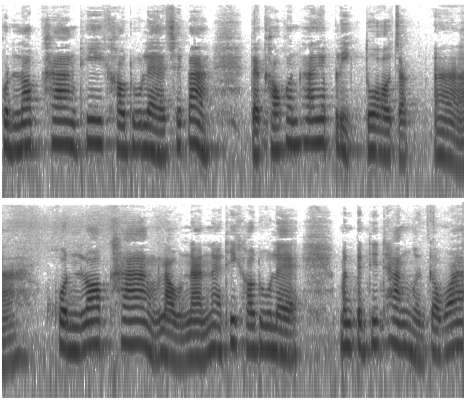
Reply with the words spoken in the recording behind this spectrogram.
คนรอบข้างที่เขาดูแลใช่ป่ะ แต่เขาค่อนข้างจะปลีกตัวออกจากอ่าคนรอบข้างเหล่านั้นน่ะที่เขาดูแล มันเป็นทิศทางเหมือนกับว่า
